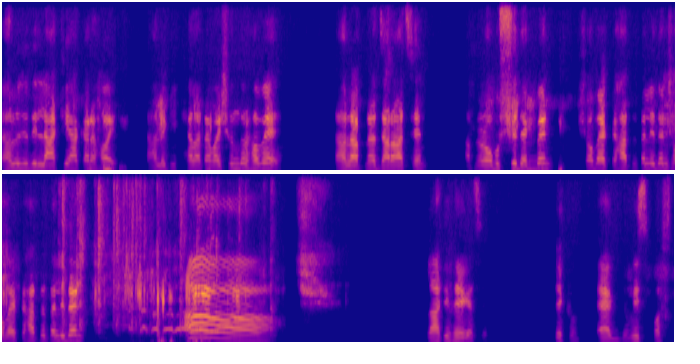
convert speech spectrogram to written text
তাহলে যদি লাঠি আকারে হয়, তাহলে কি খেলাটা ভাই সুন্দর হবে? তাহলে আপনারা যারা আছেন, আপনারা অবশ্যই দেখবেন, সবাই একটা হাতে তালি দেন, সবাই একটা হাতে তালি দেন। আহ! লাঠি হয়ে গেছে। দেখুন, একদম স্পষ্ট।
